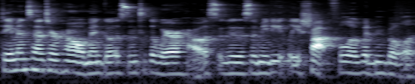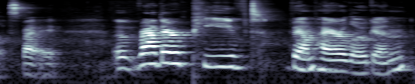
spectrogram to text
Damon sends her home and goes into the warehouse and is immediately shot full of wooden bullets by a rather peeved vampire Logan,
